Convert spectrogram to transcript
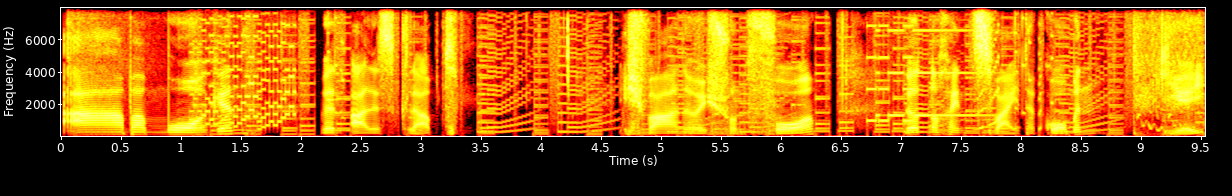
Aber morgen, wenn alles klappt, ich warne euch schon vor, wird noch ein zweiter kommen. Yay.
